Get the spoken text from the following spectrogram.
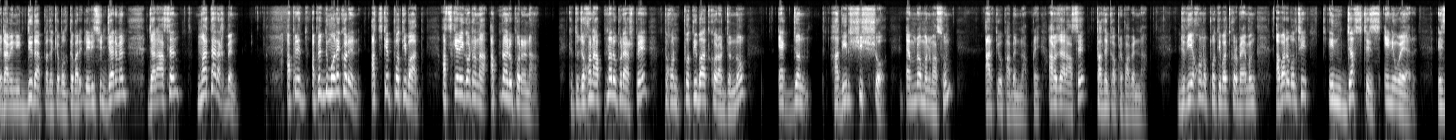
এটা আমি নির্দ্বিধ আপনাদেরকে বলতে পারি। লেডিস ইন জেন্টলম্যান যারা আছেন মাথা রাখবেন। আপনি আপনি যদি মনে করেন, আজকের প্রতিবাদ, আজকের এই ঘটনা আপনার উপরে না, কিন্তু যখন আপনার উপরে আসবে, তখন প্রতিবাদ করার জন্য একজন হাদির শিষ্য, এমরমান মাসুম, আর কেউ পাবেন না আপনি। আরও যারা আছে, তাদেরকে আপনি পাবেন না। যদি এখনও প্রতিবাদ করবেন, এবং আবার বলছি injustice anywhere is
